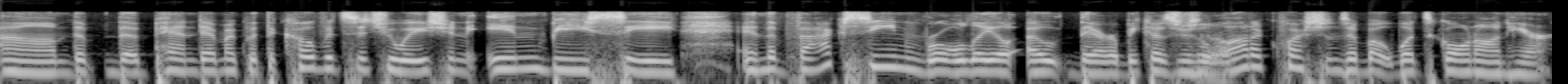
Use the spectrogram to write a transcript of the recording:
um, the the pandemic, with the COVID situation in BC, and the vaccine rollout out there? Because there's yeah. a lot of questions about what's going on here.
